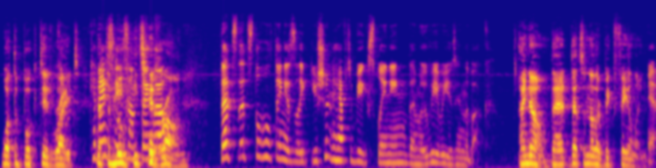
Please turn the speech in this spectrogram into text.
what the book did right Can that I the say movie something, did though? wrong. That's that's the whole thing. Is like you shouldn't have to be explaining the movie by using the book. I know that that's another big failing. Yeah.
